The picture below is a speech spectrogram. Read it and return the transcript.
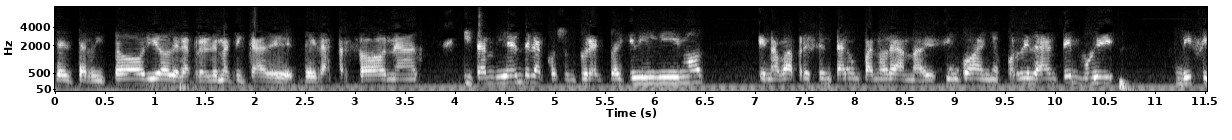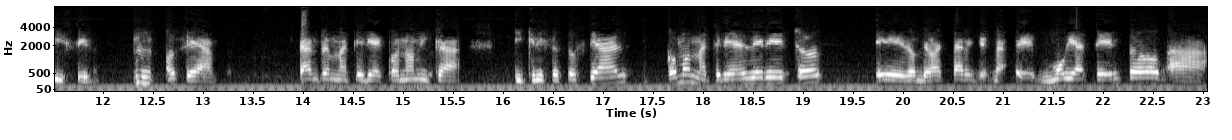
del territorio, de la problemática de, las personas y también de la coyuntura actual que vivimos que nos va a presentar un panorama de cinco años por delante muy difícil. o sea, tanto en materia económica y crisis social, como en materia de derechos, eh, donde va a estar eh, muy atento a,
